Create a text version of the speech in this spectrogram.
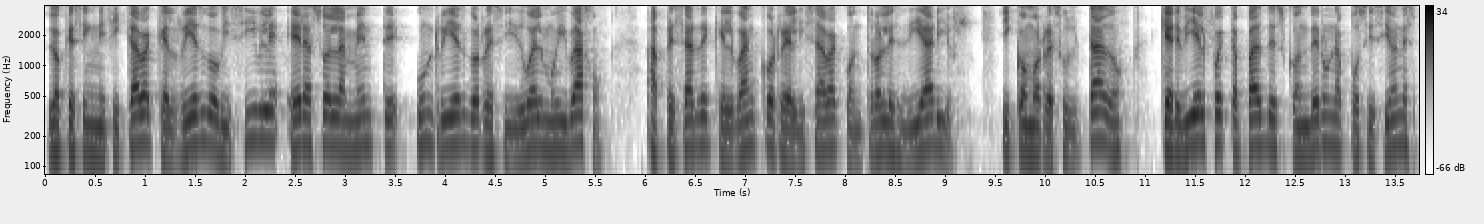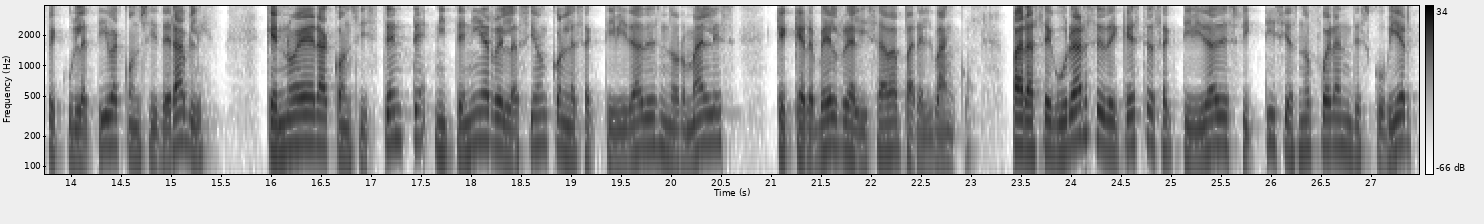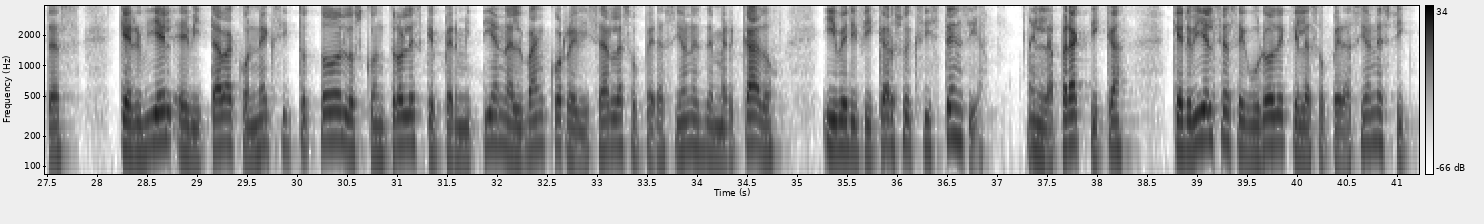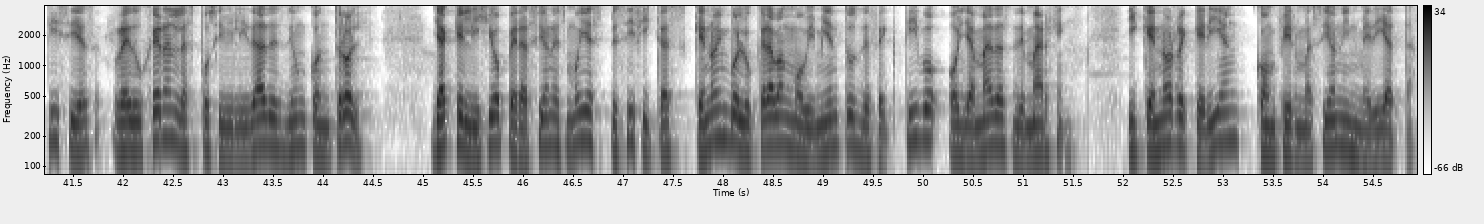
lo que significaba que el riesgo visible era solamente un riesgo residual muy bajo, a pesar de que el banco realizaba controles diarios, y como resultado, Kerviel fue capaz de esconder una posición especulativa considerable, que no era consistente ni tenía relación con las actividades normales que Kerbel realizaba para el banco. Para asegurarse de que estas actividades ficticias no fueran descubiertas, Kerbiel evitaba con éxito todos los controles que permitían al banco revisar las operaciones de mercado y verificar su existencia. En la práctica, Kerbiel se aseguró de que las operaciones ficticias redujeran las posibilidades de un control, ya que eligió operaciones muy específicas que no involucraban movimientos de efectivo o llamadas de margen, y que no requerían confirmación inmediata.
